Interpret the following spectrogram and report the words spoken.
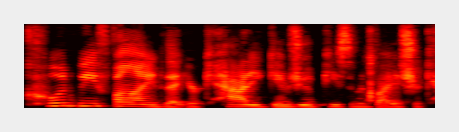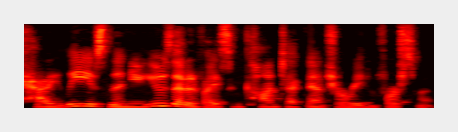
Could we find that your caddy gives you a piece of advice, your caddy leaves, and then you use that advice and contact natural reinforcement?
